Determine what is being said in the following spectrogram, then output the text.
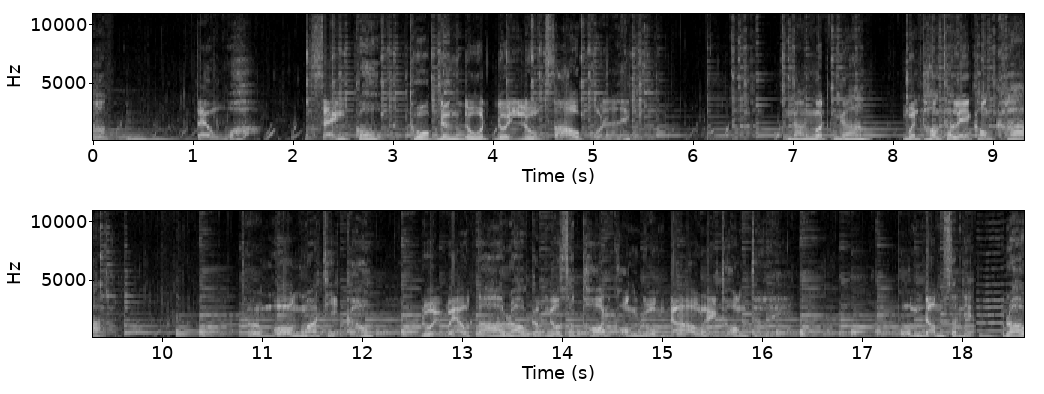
าม แต่ว่า แสงโก้ถูกดึงดูดด้วยลูกสาวคนเล็ก นางงดงามเหมือนท้องทะเลของข้า เธอมองมาที่เขา ด้วยแววตาราวกับเงาสะท้อนของดวงดาวในท้องทะเล ผมดำสนิทราว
